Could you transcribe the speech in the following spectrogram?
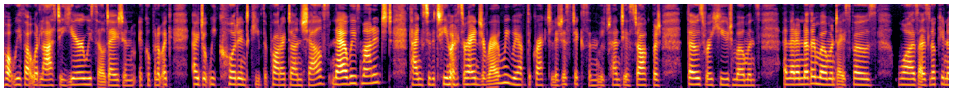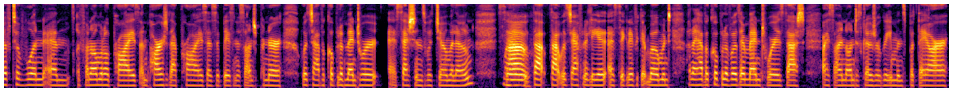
what we thought would last a year, we sold out in a couple of like I don't, we couldn't keep the product on shelves. Now we've managed, thanks to the team I surrounded around me, we have the correct logistics and we've plenty of stock. But those were huge moments. And then another moment, I suppose, was I was lucky enough to have won um, a phenomenal prize, and part of that prize as a business entrepreneur was to have a couple of mentor uh, sessions with Jo Malone. So wow. that that was definitely a, a, significant moment. And I have a couple of other mentors that I sign non disclosure agreements, but they are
